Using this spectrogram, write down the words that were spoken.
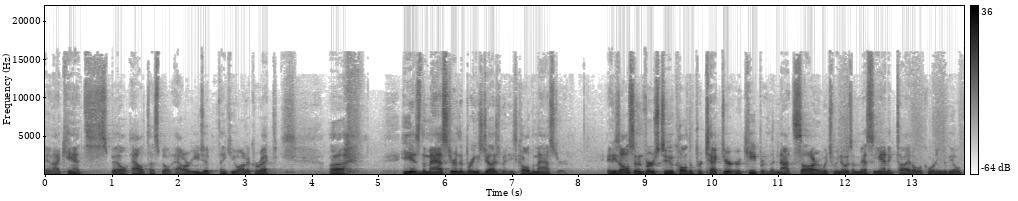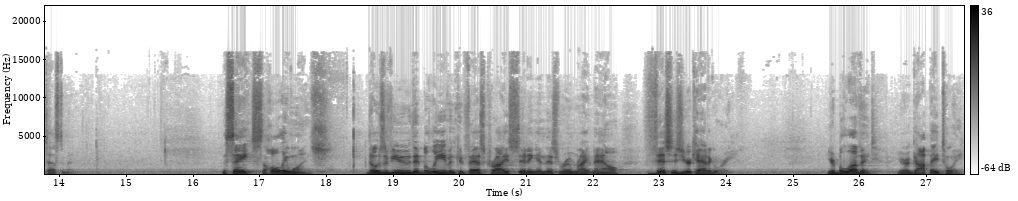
And I can't spell out, I spelled our Egypt. Thank you, autocorrect. Uh, he is the master that brings judgment. He's called the master. And he's also in verse 2 called the protector or keeper, the Natsar, which we know is a messianic title according to the Old Testament. The saints, the holy ones, those of you that believe and confess Christ sitting in this room right now, this is your category. You're beloved, you're agapetoi.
